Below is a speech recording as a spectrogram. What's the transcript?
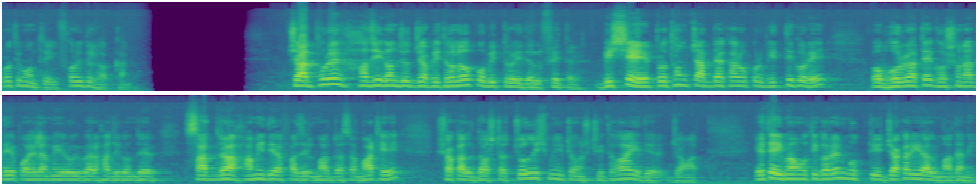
প্রতিমন্ত্রী ফরিদুল হক খান। চাঁদপুরের হাজিগঞ্জ উদযাপিত হল পবিত্র ঈদ উল ফিতর। বিশ্বে প্রথম চাঁদ দেখার উপর ভিত্তি করে ও ভোররাতে ঘোষণা দিয়ে পহেলা মে রবিবার হাজীগঞ্জের সাদরা হামিদিয়া ফাজিল মাদ্রাসা মাঠে সকাল দশটা চল্লিশ মিনিটে অনুষ্ঠিত হয় ঈদের জামাত। এতে ইমামতি করেন মুফতি জাকারিয়াল মাদানি।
